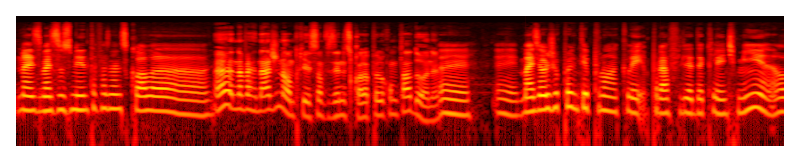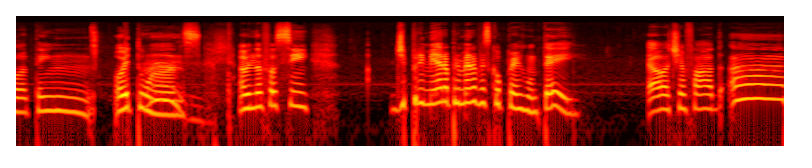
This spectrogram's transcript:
Mas, mas os meninos estão fazendo escola É, na verdade não, porque eles estão fazendo escola pelo computador, né? É, é. Mas hoje eu perguntei pra, uma cli- pra filha da cliente minha, ela tem oito anos. A menina falou assim, de primeira, a primeira vez que eu perguntei, ela tinha falado, ah,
